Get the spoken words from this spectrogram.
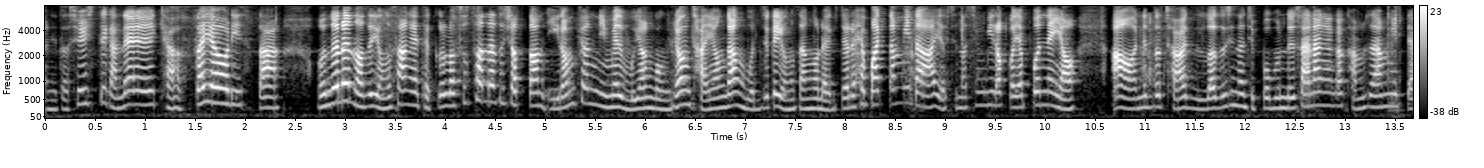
오늘도 실시간을 켰어요, 리사. 오늘은 어제 영상에 댓글로 추천해주셨던 이런표님의 무연공룡 자연강 무지개 영상으로 액자를 해보았답니다. 역시나 신비롭고 예쁘네요. 아, 오늘도 잘 눌러주시는 집보분들 사랑해가 감사합니다.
